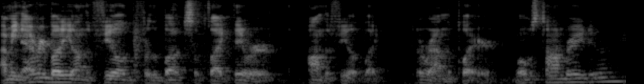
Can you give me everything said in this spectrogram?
I mean, everybody on the field for the Bucs looked like they were on the field, like around the player. What was Tom Brady doing?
